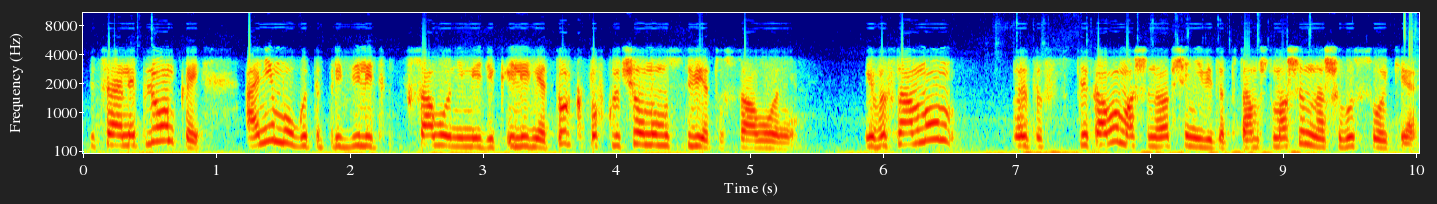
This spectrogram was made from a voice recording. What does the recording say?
специальной пленкой, они могут определить, в салоне медик или нет, только по включенному свету в салоне. И в основном это с легковой машины вообще не видно, потому что машины наши высокие.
